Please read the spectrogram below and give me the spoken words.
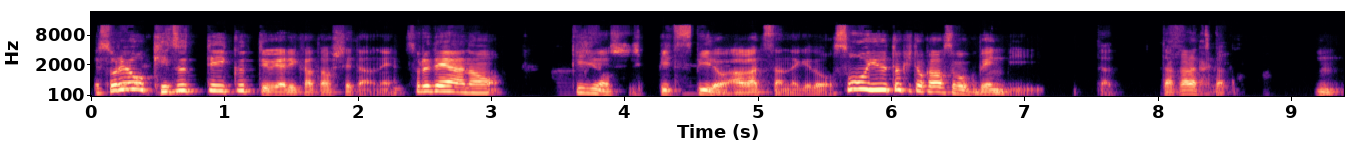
でそれを削っていくっていうやり方をしてたのね。それで、あの、記事の執筆スピードが上がってたんだけど、そういう時とかはすごく便利だったから使っ確た。うん。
